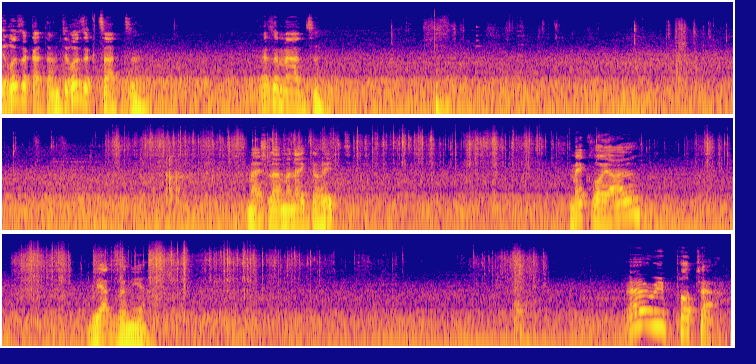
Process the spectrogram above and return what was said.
תראו איזה קטן, תראו איזה קצת זה. איזה מעט זה. מה יש למנה העיקרית? מק רויאל בלי עגבנייה. הארי פוטר.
